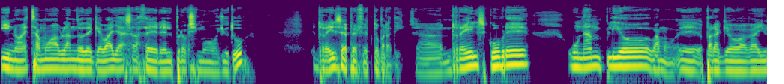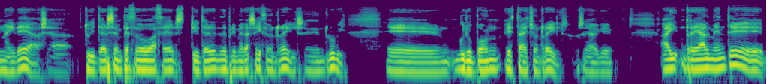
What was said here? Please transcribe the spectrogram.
y no estamos hablando de que vayas a hacer el próximo YouTube, Rails es perfecto para ti. O sea, Rails cubre un amplio, vamos, eh, para que os hagáis una idea, o sea, Twitter se empezó a hacer, Twitter de primera se hizo en Rails, en Ruby. Eh, Groupon está hecho en Rails, o sea que hay realmente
